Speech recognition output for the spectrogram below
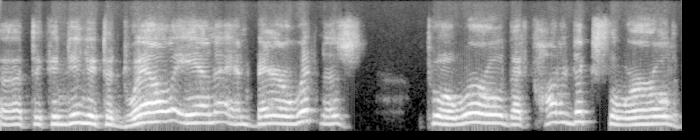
uh, to continue to dwell in and bear witness to a world that contradicts the world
